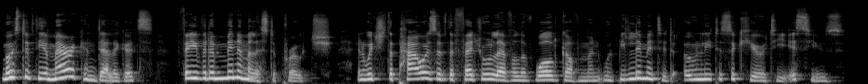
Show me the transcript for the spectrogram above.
Most of the American delegates favoured a minimalist approach, in which the powers of the federal level of world government would be limited only to security issues,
